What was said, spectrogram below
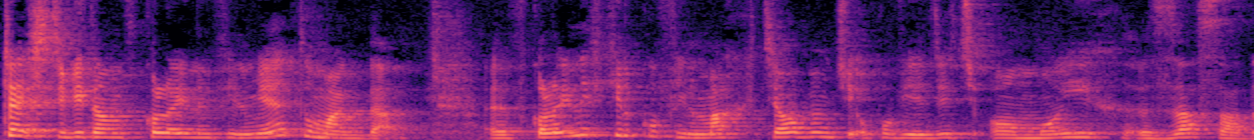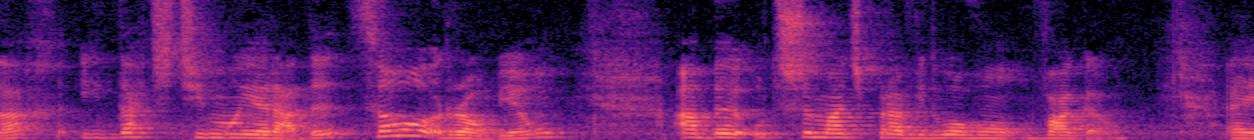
Cześć, witam w kolejnym filmie, tu Magda. W kolejnych kilku filmach chciałabym Ci opowiedzieć o moich zasadach i dać Ci moje rady, co robię, aby utrzymać prawidłową wagę.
